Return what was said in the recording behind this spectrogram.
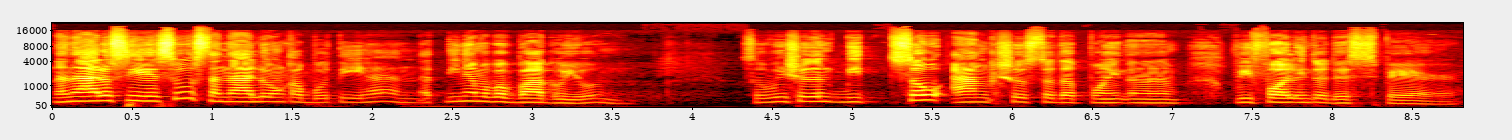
nanalo si Jesus, nanalo ang kabutihan at di niya mababago 'yun. So we shouldn't be so anxious to the point na we fall into despair.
